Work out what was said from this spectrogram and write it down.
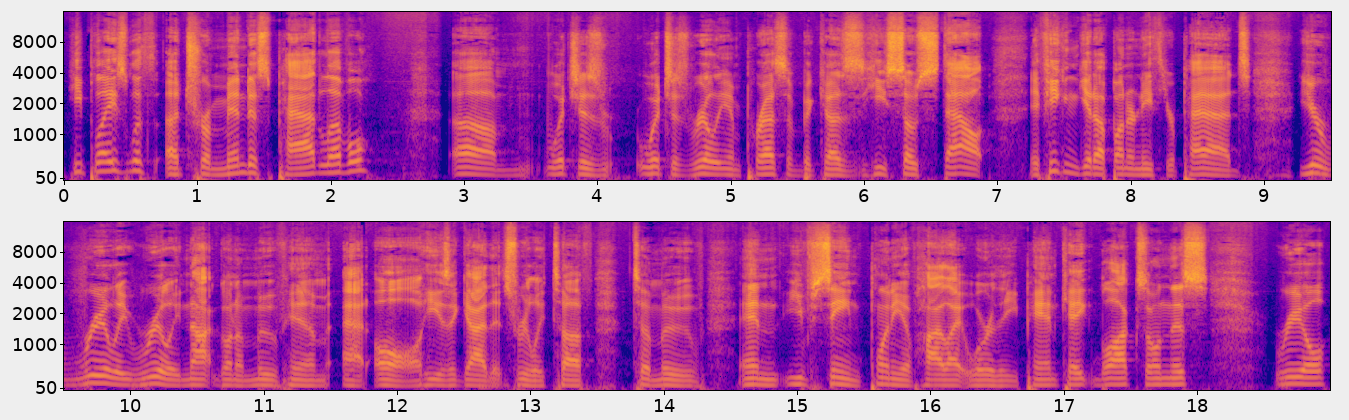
he plays with a tremendous pad level um, which is which is really impressive because he's so stout. If he can get up underneath your pads, you're really really not going to move him at all. He's a guy that's really tough to move, and you've seen plenty of highlight worthy pancake blocks on this reel.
